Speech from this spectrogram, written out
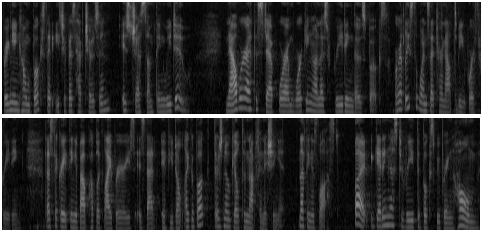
Bringing home books that each of us have chosen is just something we do. Now we're at the step where I'm working on us reading those books, or at least the ones that turn out to be worth reading. That's the great thing about public libraries is that if you don't like a book, there's no guilt in not finishing it. Nothing is lost. But getting us to read the books we bring home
